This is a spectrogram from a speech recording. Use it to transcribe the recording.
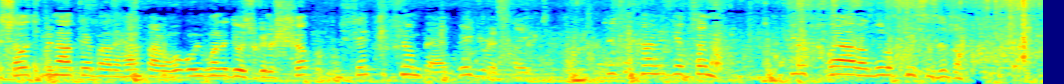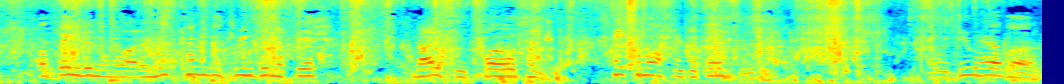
so it's been out there about a half hour, what we want to do is we're going to shake, shake the chum bag vigorously, just to kind of get some, get a cloud of little pieces of, of bait in the water. And this kind of just brings in the fish nice and close and takes them off their defenses. And we do have a,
